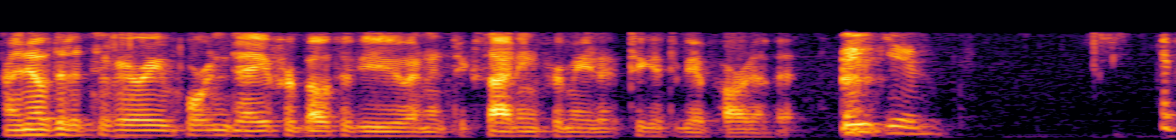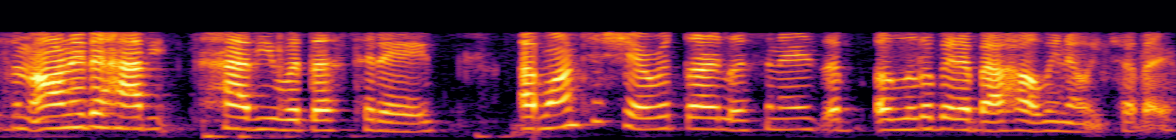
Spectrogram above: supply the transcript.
I know that it's a very important day for both of you, and it's exciting for me to, to get to be a part of it. Thank you. It's an honor to have you, have you with us today. I want to share with our listeners a, a little bit about how we know each other.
